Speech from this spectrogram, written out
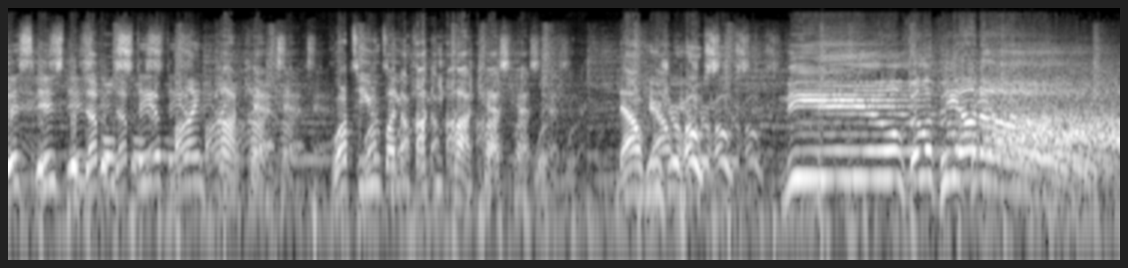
This is the Devil's State of Mind podcast, brought to you by the Hockey Podcast Network. Now here's your host, Neil Villapiano.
